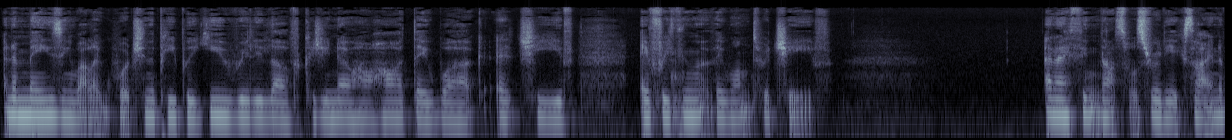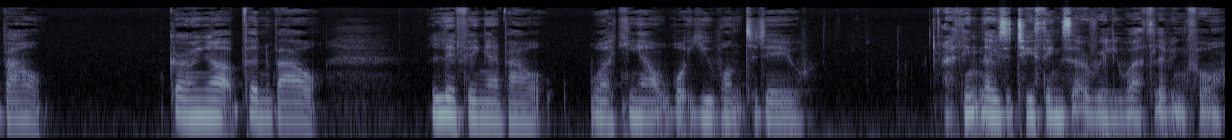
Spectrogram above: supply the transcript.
and amazing about like watching the people you really love because you know how hard they work, achieve everything that they want to achieve. And I think that's what's really exciting about growing up and about living and about working out what you want to do. I think those are two things that are really worth living for.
